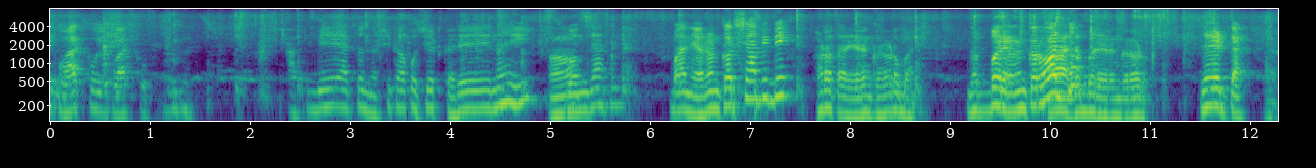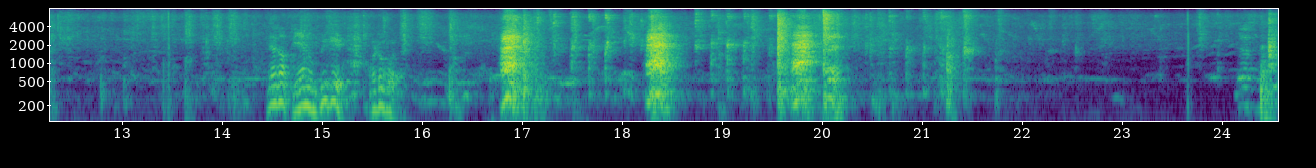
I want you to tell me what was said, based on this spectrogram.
એક વાત કહું એક વાત કહું. આપી બે આ તો નશી કાકો સેટ કરે નહીં સમજા બાને હેરાન કરશે આપી બે. હડો તારે હેરાન કરાડો બા જબ્બર હેરાન કરો જ તો. ડબ્બર હેરાન કરાડો લેડતા લેતો પેન ઊભી કે ફટોફટ. હઉ,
